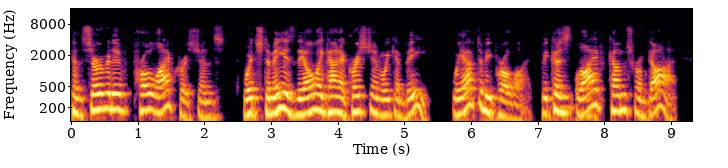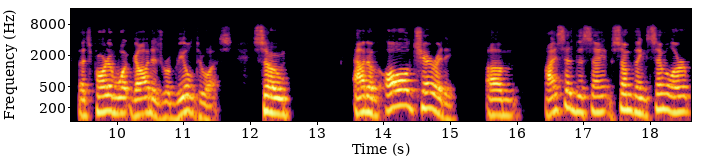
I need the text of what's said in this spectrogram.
conservative, pro life Christians, which to me is the only kind of Christian we can be, we have to be pro life because life comes from God. That's part of what God has revealed to us. So, out of all charity, um, I said the same, something similar,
